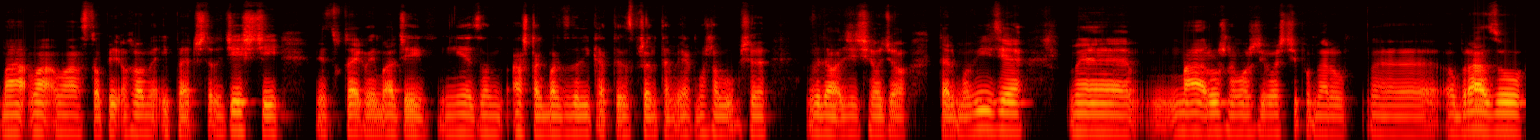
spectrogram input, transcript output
Ma, ma, ma stopień ochrony IP40, więc tutaj jak najbardziej nie jest on aż tak bardzo delikatnym sprzętem, jak można byłoby się wydawać, jeśli chodzi o termowizję. E, ma różne możliwości pomiaru e, obrazu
